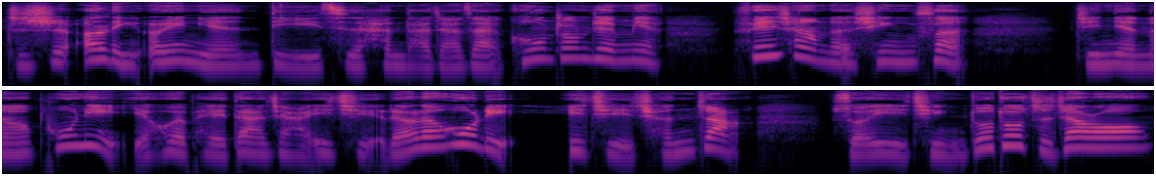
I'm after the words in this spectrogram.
这是二零二一年第一次和大家在空中见面，非常的兴奋。今年呢，，Pony 也会陪大家一起聊聊护理，一起成长，所以请多多指教喽。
